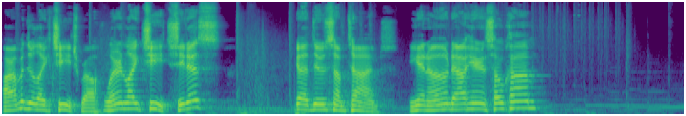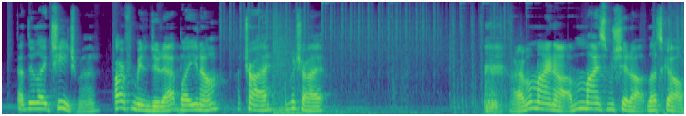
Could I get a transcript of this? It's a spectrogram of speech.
Alright, I'm gonna do like Cheech, bro. Learn like Cheech. See this? You gotta do sometimes. You getting owned out here in SOCOM? Gotta do like Cheech, man. Hard for me to do that, but you know, I try. I'm gonna try it. Alright, I'm gonna mine up. I'm gonna mine some shit up. Let's go.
